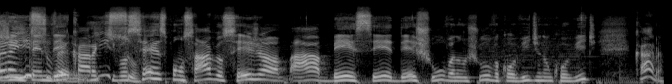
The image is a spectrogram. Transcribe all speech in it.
falou, de isso, entender, velho, cara, que isso. você é responsável, seja A, B, C, D, chuva, não chuva, Covid, não Covid. Cara,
